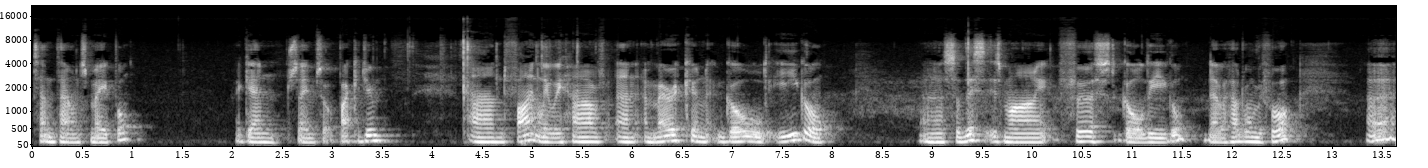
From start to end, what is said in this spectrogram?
10th ounce maple, again, same sort of packaging. And finally, we have an American Gold Eagle. Uh, so this is my first Gold Eagle, never had one before. Uh,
